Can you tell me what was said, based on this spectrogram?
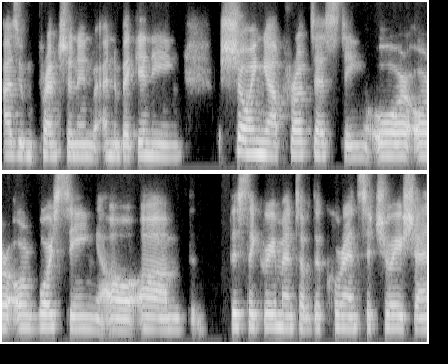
as you mentioned in, in, the beginning, showing up, protesting, or or, or voicing or, um, disagreement of the current situation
